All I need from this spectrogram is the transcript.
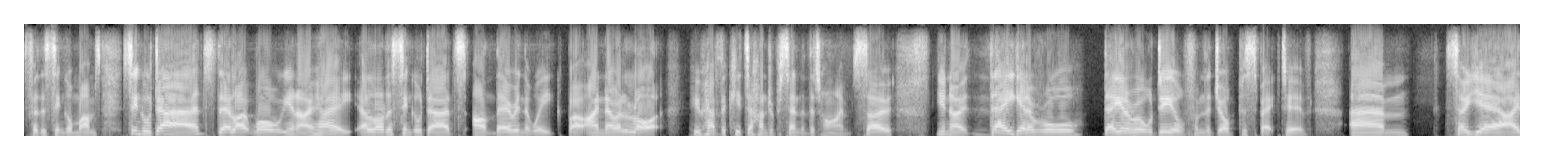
for the single mums. Single dads, they're like, well, you know, hey, a lot of single dads aren't there in the week, but I know a lot who have the kids 100% of the time. So, you know, they get a raw they get a raw deal from the job perspective. Um, so yeah, I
